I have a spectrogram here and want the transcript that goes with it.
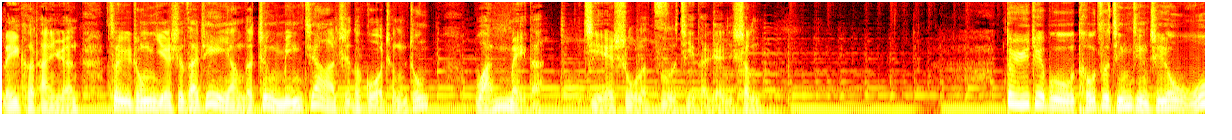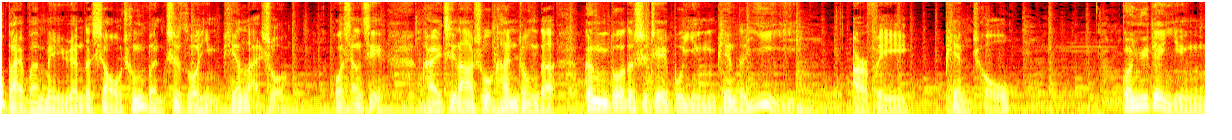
雷克探员最终也是在这样的证明价值的过程中，完美的结束了自己的人生。对于这部投资仅仅只有五百万美元的小成本制作影片来说，我相信凯奇大叔看中的更多的是这部影片的意义，而非片酬。关于电影，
